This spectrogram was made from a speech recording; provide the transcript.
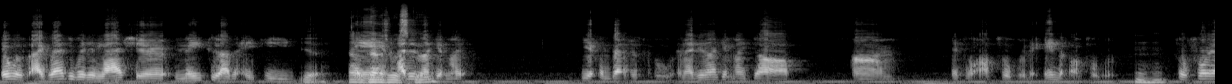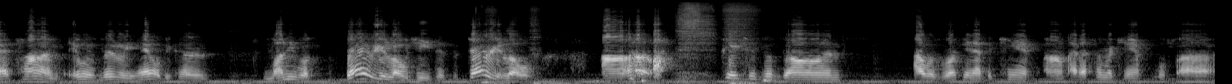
it was I graduated last year, May 2018, Yeah. Out of graduate I did not get my yeah from graduate school, and I did not get my job um, until October, the end of October. hmm So for that time, it was literally hell because money was very low. Jesus, very low. Uh, patience was gone. I was working at the camp, um, at a summer camp with uh,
